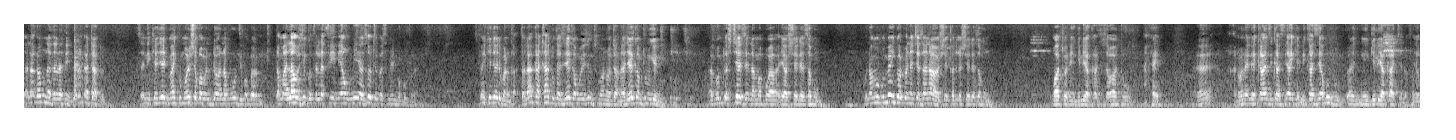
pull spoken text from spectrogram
talaka kuna 30 talaka tatu. Sasa nikijeni maana kumuonesha kwamba ndio anamuudhi kwamba kama lao ziko 30 au mia zote basi mimi nimekupa. Sasa kijeni bwana talaka tatu kaziweka Mwenyezi Mungu Subhanahu wa Ta'ala. Hajaweka mtu mwingine. Hapo mtu asicheze na mambo ya sheria za Mungu. Kuna mambo mengi watu wanacheza nayo katika sheria za Mungu. Watu wanaingilia kazi za watu. eh, anaona ile kazi kazi yake ni kazi ya Mungu, anaingilia kati, anafanya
